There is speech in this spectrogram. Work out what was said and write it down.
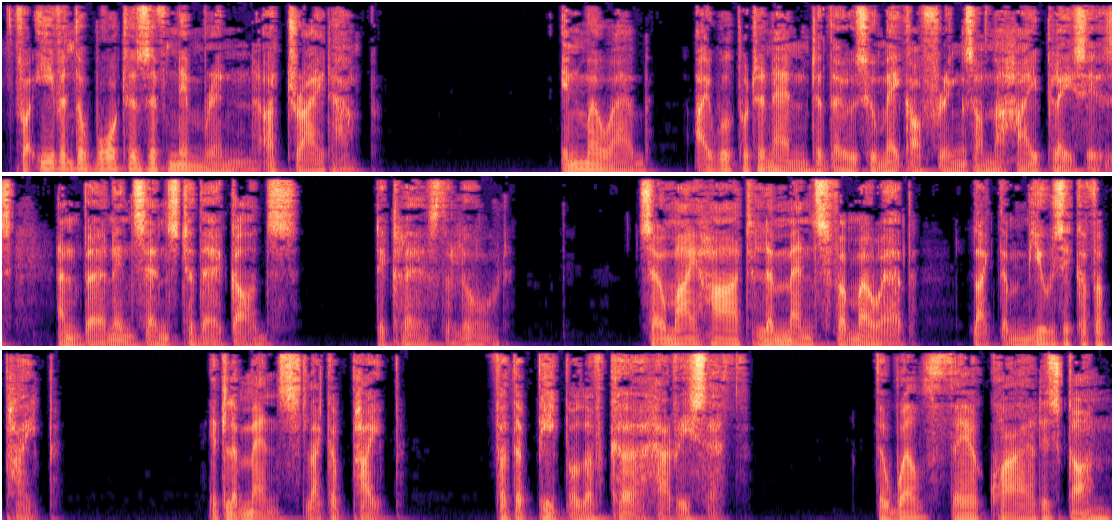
for even the waters of Nimrin are dried up. In Moab I will put an end to those who make offerings on the high places and burn incense to their gods, declares the Lord. So my heart laments for Moab, like the music of a pipe. It laments like a pipe for the people of Kir Hareseth. The wealth they acquired is gone.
